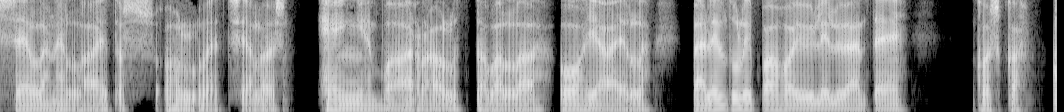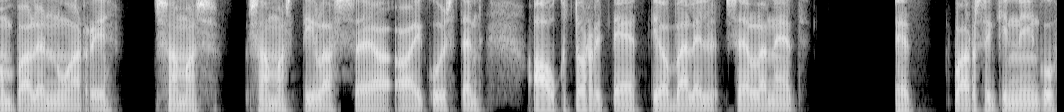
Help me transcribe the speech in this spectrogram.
sellainen laitos ollut, että siellä olisi hengenvaara ollut tavallaan ohjaajilla. Välillä tuli pahoja ylilyöntejä, koska on paljon nuoria samassa samassa tilassa ja aikuisten auktoriteetti on välillä sellainen, että, että varsinkin niin kuin,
